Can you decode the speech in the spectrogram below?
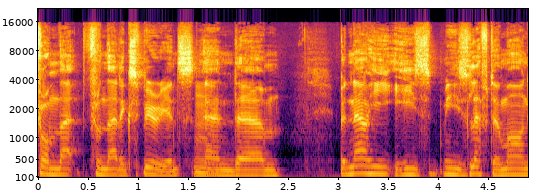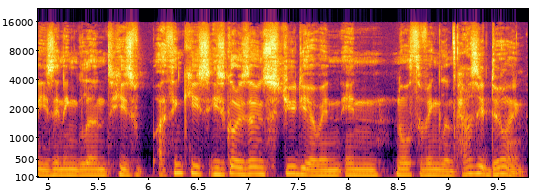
from that from that experience, and um, but now he he's he's left Oman. He's in England. He's I think he's he's got his own studio in in north of England. How's he doing?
